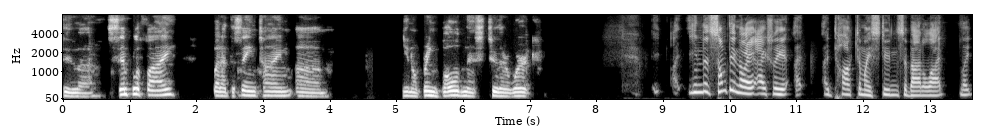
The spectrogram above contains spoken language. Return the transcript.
to uh, simplify, but at the same time, um, you know, bring boldness to their work. You know, something that I actually I, I talk to my students about a lot, like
